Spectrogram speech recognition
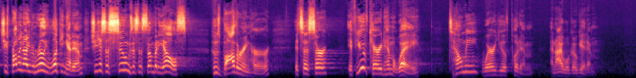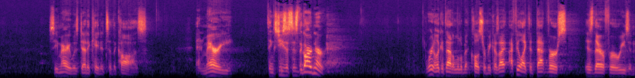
she's probably not even really looking at him. She just assumes this is somebody else who's bothering her. It says, Sir, if you have carried him away, tell me where you have put him, and I will go get him. See, Mary was dedicated to the cause. And Mary thinks Jesus is the gardener. We're going to look at that a little bit closer because I, I feel like that, that verse is there for a reason.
